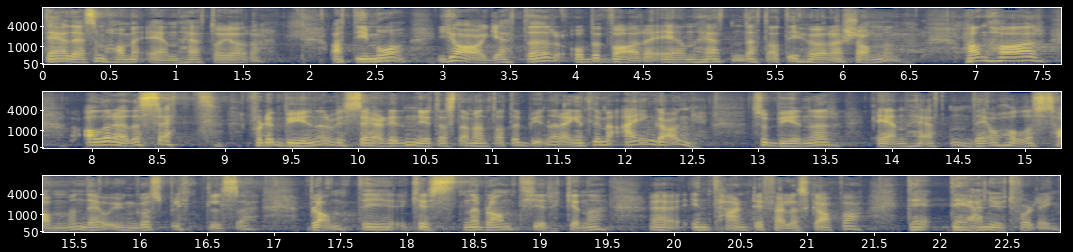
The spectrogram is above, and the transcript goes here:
det er det som har med enhet å gjøre. At de må jage etter og bevare enheten, dette at de hører sammen. Han har allerede sett, for det begynner vi ser det i Det nye testamentet, at det begynner egentlig med én gang så begynner enheten, det å holde sammen, det å unngå splittelse blant de kristne, blant kirkene, eh, internt i fellesskapet, det, det, er en utfordring.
